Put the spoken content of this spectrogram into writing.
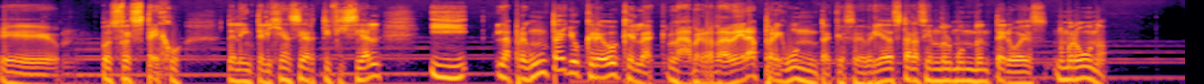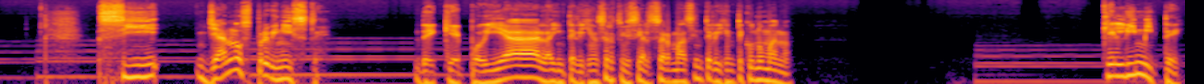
eh, pues festejo de la inteligencia artificial y la pregunta, yo creo que la, la verdadera pregunta que se debería estar haciendo el mundo entero es, número uno, si ya nos previniste de que podía la inteligencia artificial ser más inteligente que un humano, ¿qué límite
